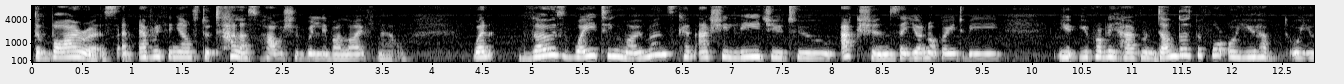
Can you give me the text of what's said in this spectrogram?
the virus, and everything else to tell us how we should we live our life now. When those waiting moments can actually lead you to actions that you're not going to be you, you probably haven't done those before or you have or you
